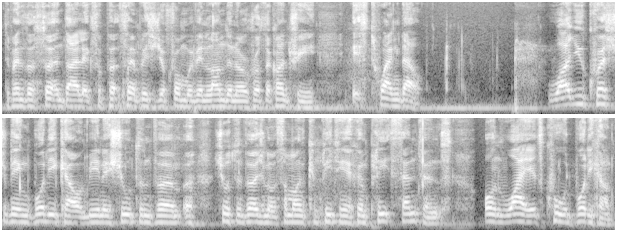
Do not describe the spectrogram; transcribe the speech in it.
depends on certain dialects or certain places you're from within London or across the country, it's twanged out. Why are you questioning body count being a shortened, verm, uh, shortened version of someone completing a complete sentence on why it's called body count?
